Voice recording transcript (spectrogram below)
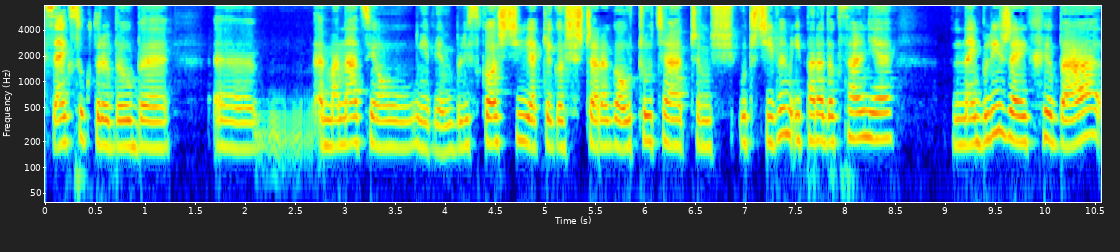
seksu, który byłby emanacją, nie wiem, bliskości, jakiegoś szczerego uczucia, czymś uczciwym i paradoksalnie najbliżej chyba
